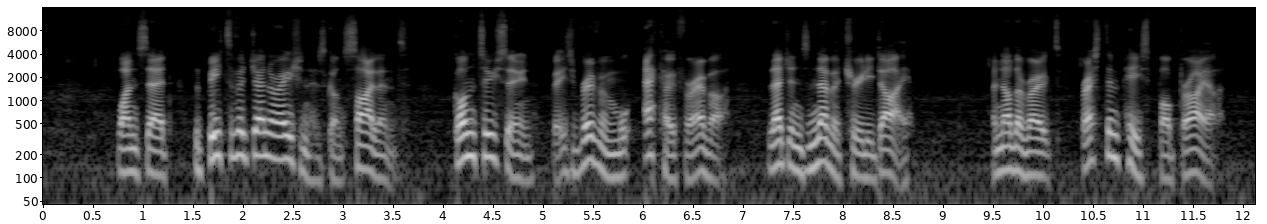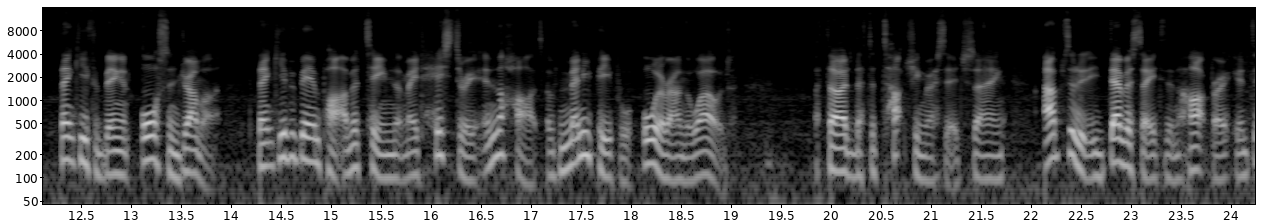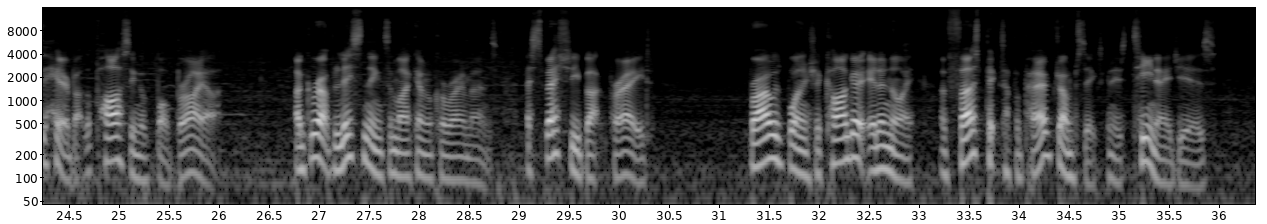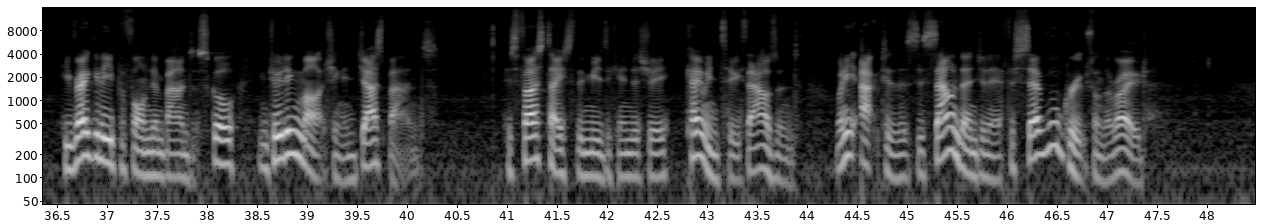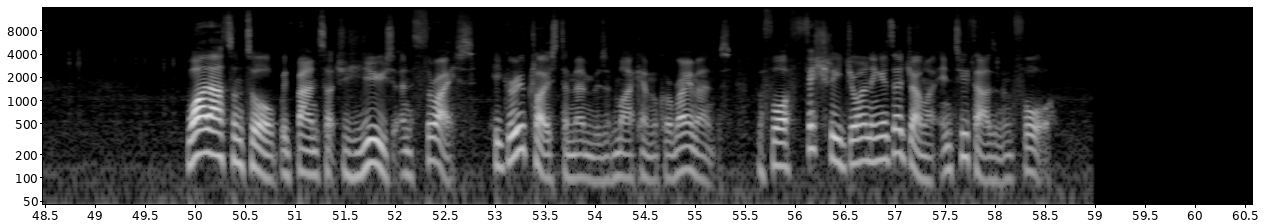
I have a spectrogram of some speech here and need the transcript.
One said, the beat of a generation has gone silent. Gone too soon, but its rhythm will echo forever. Legends never truly die. Another wrote, Rest in peace, Bob Bryar. Thank you for being an awesome drummer. Thank you for being part of a team that made history in the hearts of many people all around the world. A third left a touching message saying, Absolutely devastated and heartbroken to hear about the passing of Bob Bryar. I grew up listening to My Chemical Romance, especially Black Parade. Bryar was born in Chicago, Illinois, and first picked up a pair of drumsticks in his teenage years. He regularly performed in bands at school, including marching and jazz bands. His first taste of the music industry came in 2000, when he acted as the sound engineer for several groups on the road. While out on tour with bands such as Used and Thrice, he grew close to members of My Chemical Romance, before officially joining as their drummer in 2004.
